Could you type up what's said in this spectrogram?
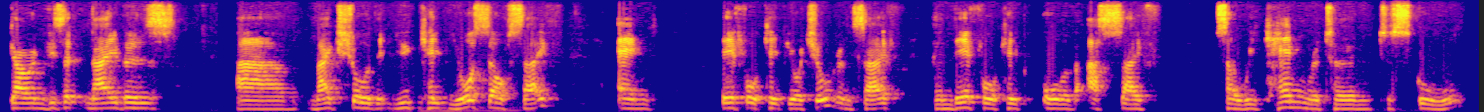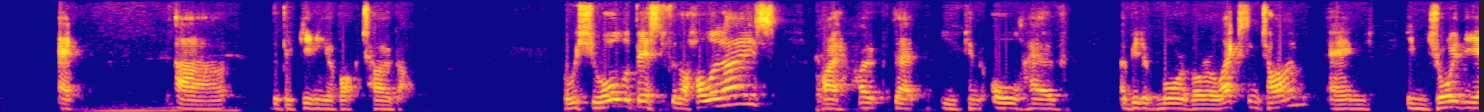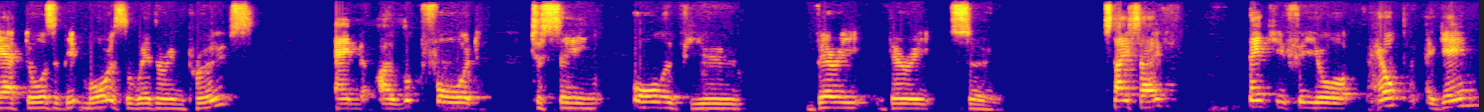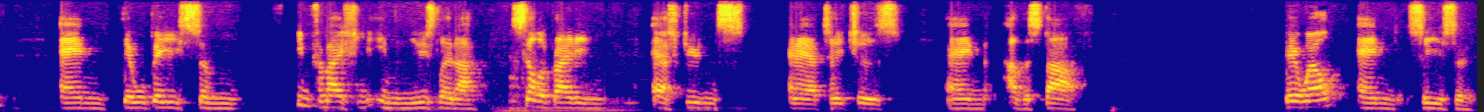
go and visit neighbours, um, make sure that you keep yourself safe and therefore keep your children safe and therefore keep all of us safe so we can return to school at uh, the beginning of October. I wish you all the best for the holidays. I hope that you can all have a bit of more of a relaxing time and enjoy the outdoors a bit more as the weather improves and I look forward to seeing all of you very, very soon. Stay safe. Thank you for your help again, and there will be some information in the newsletter celebrating our students and our teachers and other staff. Farewell and see you soon.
